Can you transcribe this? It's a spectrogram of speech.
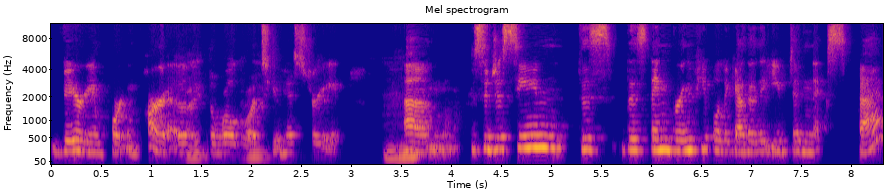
very important part of right. the World War II history. Mm-hmm. Um, so just seeing this this thing bring people together that you didn't expect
